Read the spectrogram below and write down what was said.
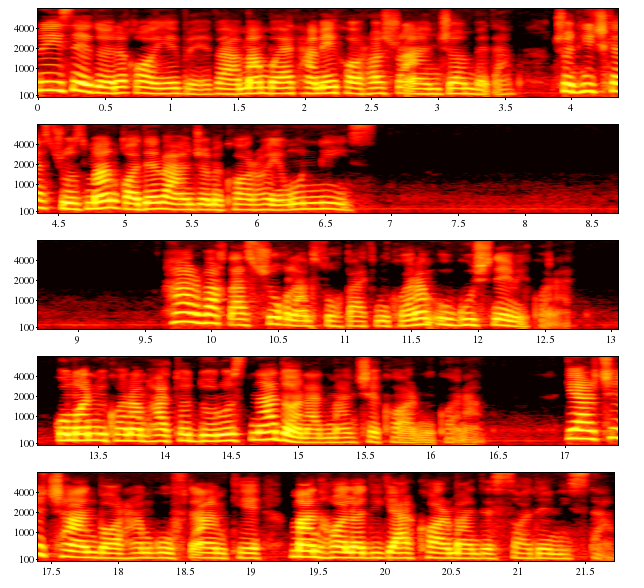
رئیس اداره قایبه و من باید همه کارهاش رو انجام بدم چون هیچکس جز من قادر به انجام کارهای اون نیست. هر وقت از شغلم صحبت می کنم او گوش نمی کند. گمان می کنم حتی درست نداند من چه کار می کنم. گرچه چند بار هم گفتم که من حالا دیگر کارمند ساده نیستم.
